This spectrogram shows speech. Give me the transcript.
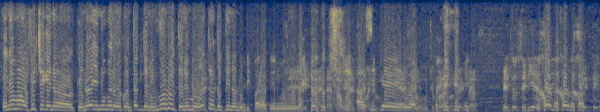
tenemos fecha que no, que no hay número de contacto ninguno y tenemos otro que tiene un disparate de número. Sí, ¿no? está, está- está bueno, está Así bueno. que, bueno. mucho para contactarse. Esto sería Mejor, mejor, mejor. 7,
